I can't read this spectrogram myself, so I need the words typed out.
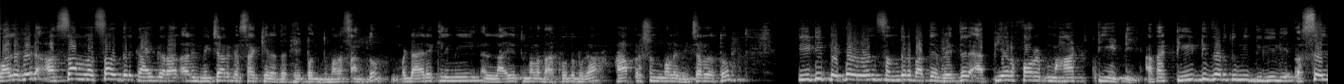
क्वालिफाईड असाल नसाल तर काय कराल आणि विचार कसा केला तर हे पण तुम्हाला सांगतो. डायरेक्टली मी लाईव्ह तुम्हाला दाखवतो बघा. हा प्रश्न तुम्हाला विचार जातो टीईटी पेपर वन संदर्भात whether appear for Maha TET आता टीईटी जर तुम्ही दिलेली असेल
